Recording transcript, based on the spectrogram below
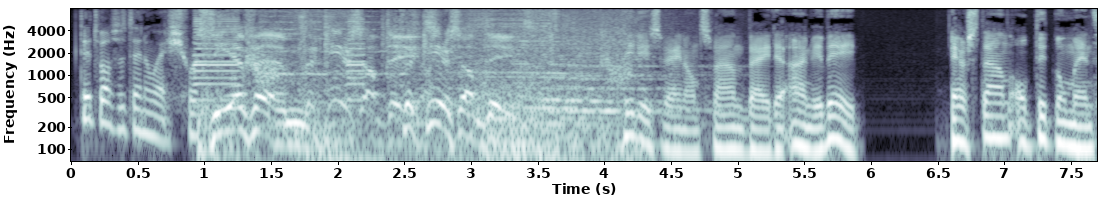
Dit was het NOS Short. ZFM, verkeersupdate. verkeersupdate. Dit is Wijnand Zwaan bij de ANWB. Er staan op dit moment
